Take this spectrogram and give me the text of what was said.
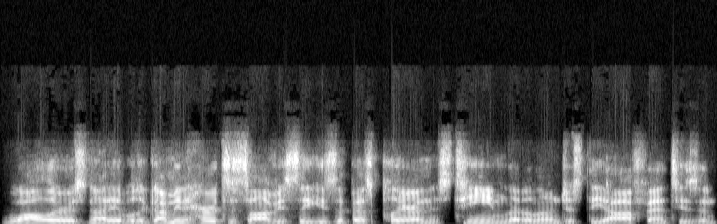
Waller is not able to go. I mean, it hurts us obviously. He's the best player on this team, let alone just the offense. He's an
